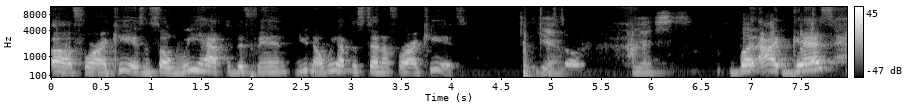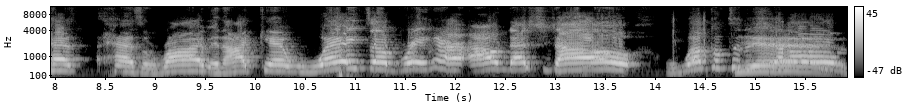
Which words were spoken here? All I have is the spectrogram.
uh, for our kids, and so we have to defend. You know, we have to stand up for our kids. Yeah. So, yes. But I guess has has arrived, and I can't wait to bring her on the show. Welcome to the yes. show,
